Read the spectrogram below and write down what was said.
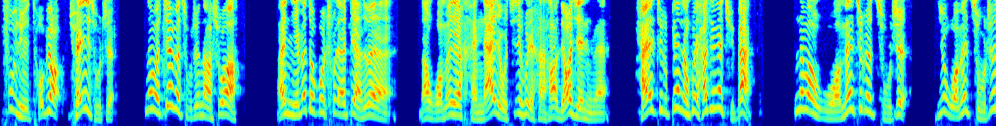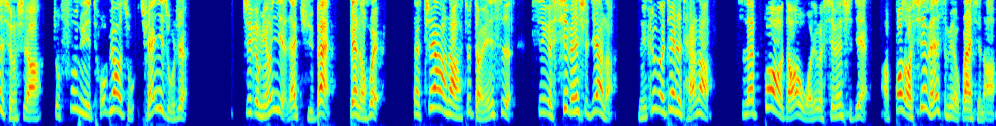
妇女投票权益组织。那么这个组织呢说，哎你们都不出来辩论，那我们也很难有机会很好了解你们，还这个辩论会还是应该举办。那么我们这个组织以我们组织的形式啊，就妇女投票组权益组织。这个名义来举办辩论会，那这样呢，就等于是是一个新闻事件了。你各个电视台呢是来报道我这个新闻事件啊，报道新闻是没有关系的啊，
